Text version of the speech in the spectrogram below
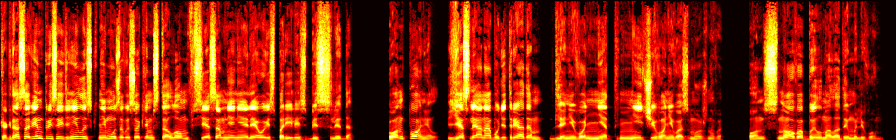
Когда Савин присоединилась к нему за высоким столом, все сомнения Лео испарились без следа. Он понял, если она будет рядом, для него нет ничего невозможного. Он снова был молодым львом.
